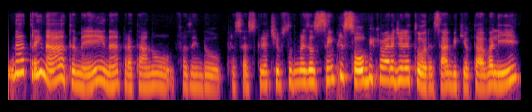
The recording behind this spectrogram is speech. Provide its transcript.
né, treinar também, né, para estar tá no fazendo processos criativos tudo, mas eu sempre soube que eu era diretora, sabe, que eu estava ali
